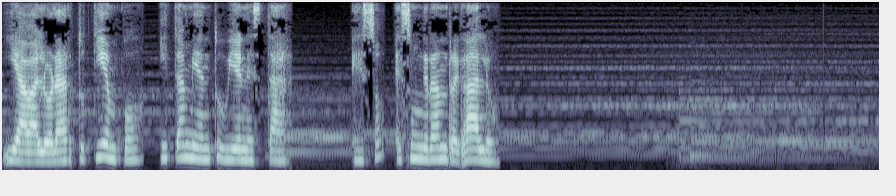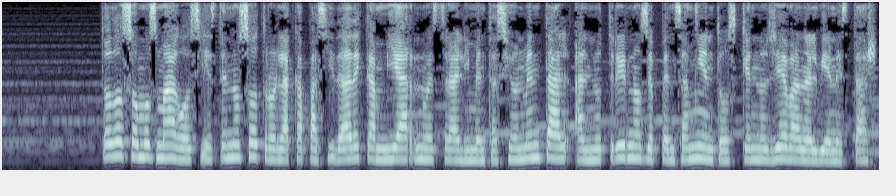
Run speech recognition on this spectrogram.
y a valorar tu tiempo y también tu bienestar. Eso es un gran regalo. Todos somos magos y está en nosotros la capacidad de cambiar nuestra alimentación mental al nutrirnos de pensamientos que nos llevan al bienestar.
